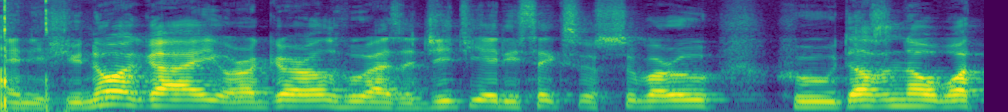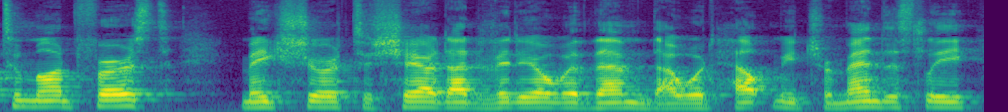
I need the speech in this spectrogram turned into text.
And if you know a guy or a girl who has a GT86 or Subaru who doesn't know what to mod first, make sure to share that video with them. That would help me tremendously.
